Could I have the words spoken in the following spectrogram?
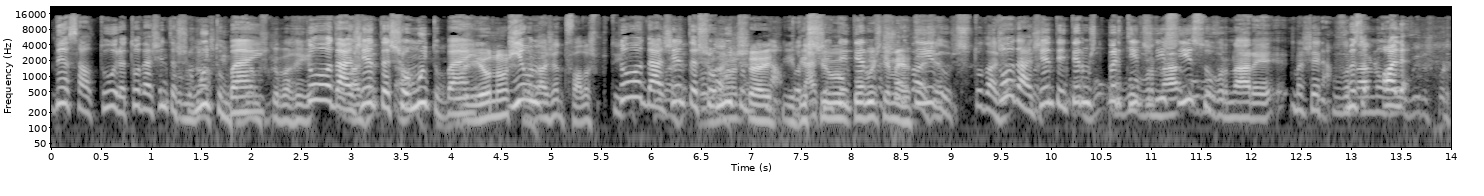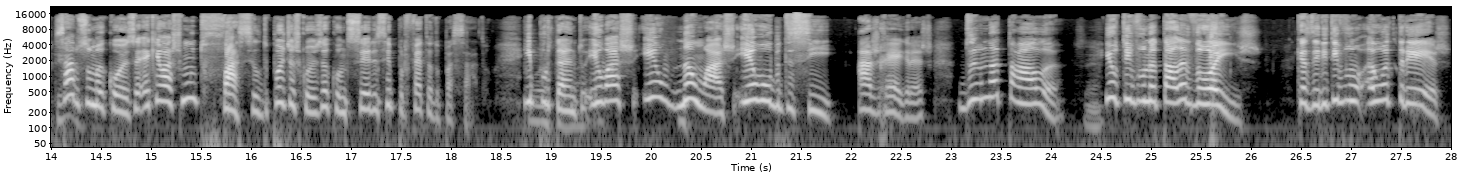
nessa altura toda a gente achou muito bem. Toda, toda, a gente, gente achou não, muito bem. Eu não sei. Toda a gente fala por ti. Toda a gente achou muito bem. Não, toda a gente em termos de partidos. Toda a gente, toda a gente em termos de partidos disse isso. Governar é. Mas é que governar não olha, é ouvir os partidos. Sabes uma coisa? É que eu acho muito fácil, depois das coisas acontecerem, ser profeta do passado. E, portanto, eu acho, eu não acho, eu obedeci às regras de Natal. Sim. Eu tive o Natal a dois. Quer dizer, e tive a, a três,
